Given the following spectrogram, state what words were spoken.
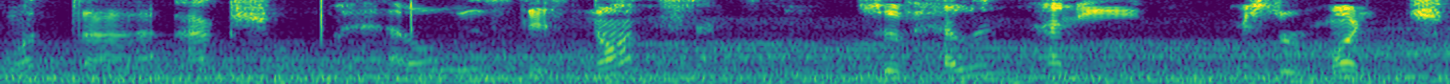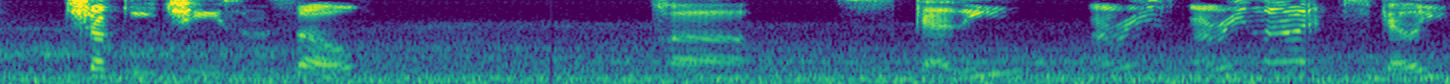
What the actual hell is this nonsense? So if Helen Henny, Mr. Munch, Chuck E. Cheese himself, uh, Skelly? I that right? Skelly?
